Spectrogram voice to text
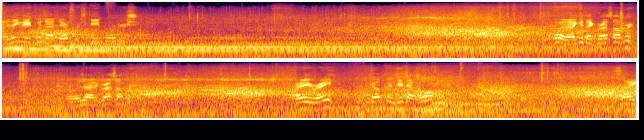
I think they put that there for skateboarders. Oh, did I get that grasshopper? Or was that a grasshopper? Ready, ready? Go up and hit that pole. Psych.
